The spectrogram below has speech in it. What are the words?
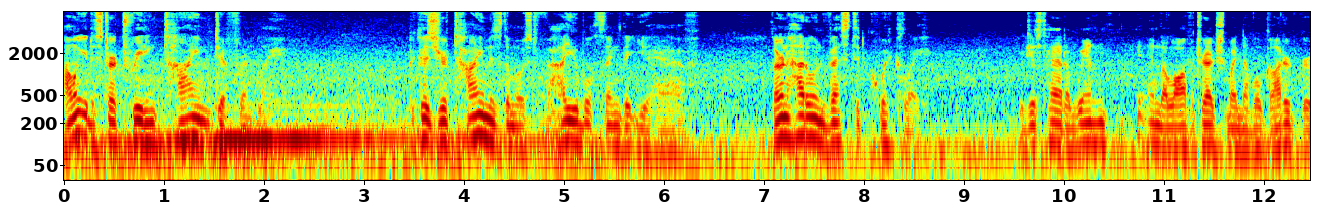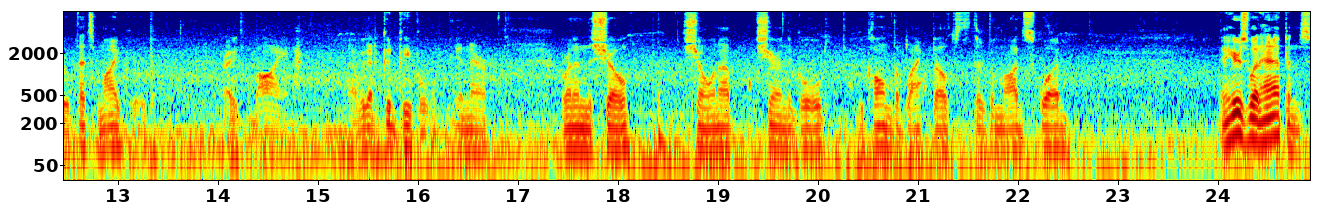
I want you to start treating time differently. Because your time is the most valuable thing that you have. Learn how to invest it quickly. We just had a win in the Law of Attraction by Neville Goddard group. That's my group, right? Mine. Uh, we got good people in there running the show, showing up, sharing the gold. We call them the black belts. They're the mod squad. And here's what happens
